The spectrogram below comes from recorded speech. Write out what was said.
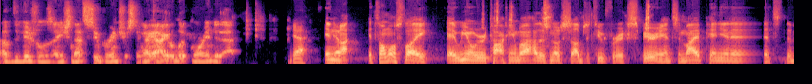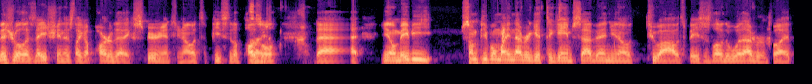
of the visualization. That's super interesting. I, I got to look more into that. Yeah. In yep. my, it's almost like eh, you know we were talking about how there's no substitute for experience. In my opinion, it's the visualization is like a part of that experience. You know, it's a piece of the puzzle right. that you know maybe some people might never get to game seven. You know, two outs, bases loaded, whatever. But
